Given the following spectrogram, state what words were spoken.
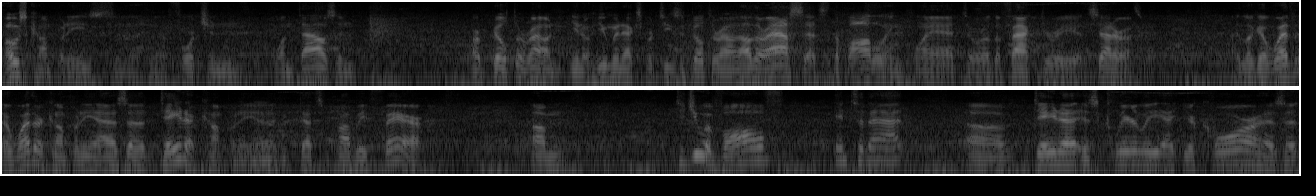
Most companies, you know, Fortune 1000, are built around, you know, human expertise is built around other assets, the bottling plant or the factory, et cetera. I look at weather, weather company as a data company, and I think that's probably fair. Um, did you evolve into that? Uh, data is clearly at your core, has it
